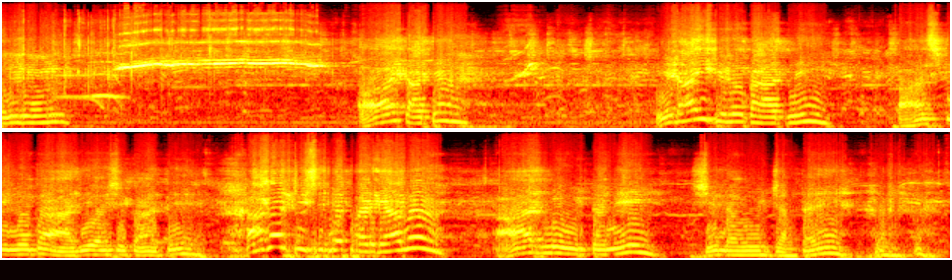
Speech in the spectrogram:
और ये ढाई किलो का हाथ नहीं, पाँच किलो का आदिवासी का हाथ है। अगर किसी पे पड़ गया ना, आदमी नहीं सीधा उठ जाता है।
